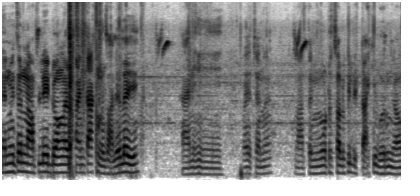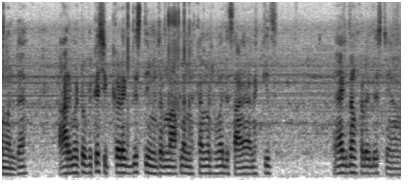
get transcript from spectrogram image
तर मित्रांनो आपले डोंगर पाणी टाकणं झालेलं आहे. आणि याच्यानं आता मी मोटर चालू केली टाकी भरून घ्यावं म्हणतं आर्मी टोपी कशी कडक दिसते मित्रांनो आपल्याला कमेंटमध्ये सांगा नक्कीच. एकदम कडक दिसते हां.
